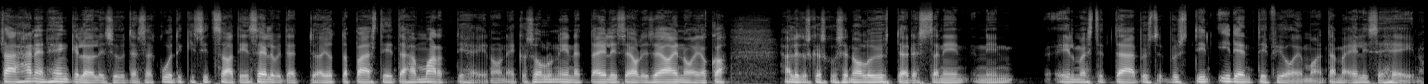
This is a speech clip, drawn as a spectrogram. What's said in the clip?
tämä hänen henkilöllisyytensä kuitenkin sit saatiin selvitettyä, jotta päästiin tähän Martti Heinoon? Eikö se ollut niin, että Elise oli se ainoa, joka hälytyskeskuksen ollut yhteydessä, niin, niin ilmeisesti tämä pysty, pystyttiin identifioimaan, tämä Elise Heino.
